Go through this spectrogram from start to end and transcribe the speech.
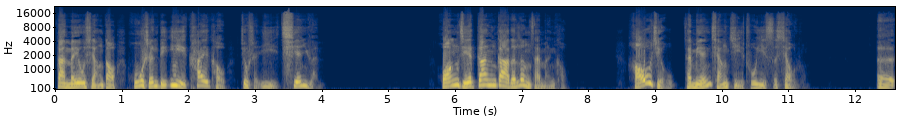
但没有想到胡神笔一开口就是一千元。黄杰尴尬的愣在门口，好久才勉强挤出一丝笑容。呃，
